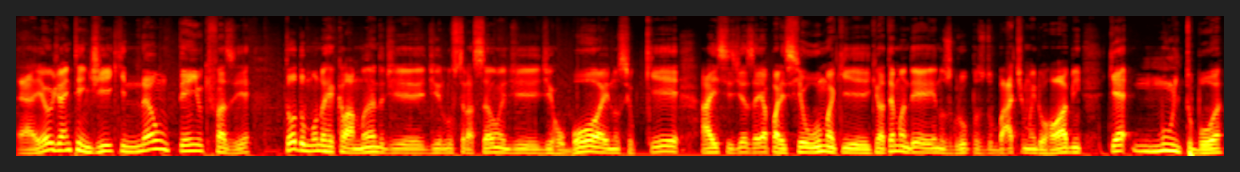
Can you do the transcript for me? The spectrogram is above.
É, eu já entendi que não tem o que fazer. Todo mundo reclamando de, de ilustração de, de robô e não sei o que. Aí esses dias aí apareceu uma que, que eu até mandei aí nos grupos do Batman e do Robin, que é muito boa.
